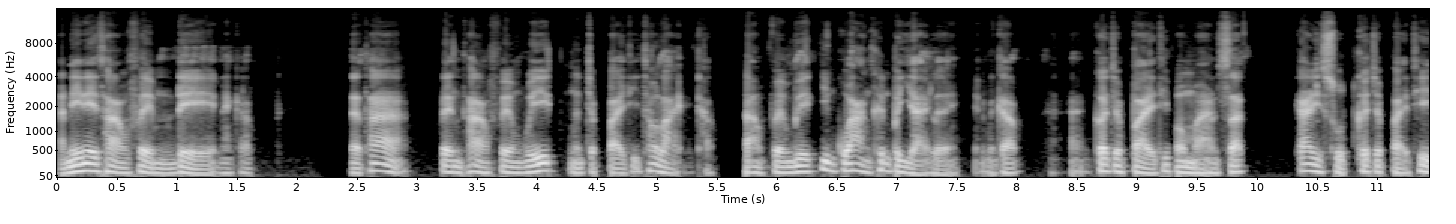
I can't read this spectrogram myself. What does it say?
อันนี้ใน time frame day นะครับ แต่ถ้า เป็น time frame week มันจะไปที่เท่าไหร่ครับ time frame week ยิ่งกว้างขึ้นไปใหญ่เลยเห็นไหมครับ ก็จะไปที่ประมาณสักใกล้สุดก็จะไปที่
